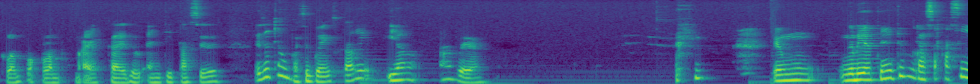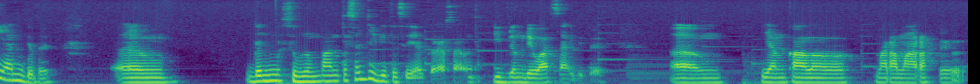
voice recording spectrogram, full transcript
kelompok-kelompok mereka itu entitas itu. Itu tuh pasti banyak sekali yang apa ya yang ngelihatnya itu merasa kasihan gitu um, dan sebelum pantas aja gitu sih aku rasa untuk dibilang dewasa gitu. Um, yang kalau marah-marah tuh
